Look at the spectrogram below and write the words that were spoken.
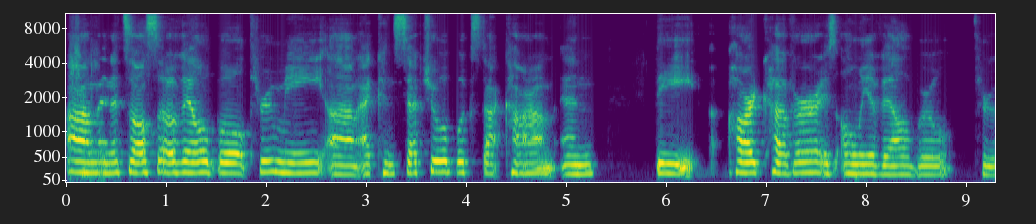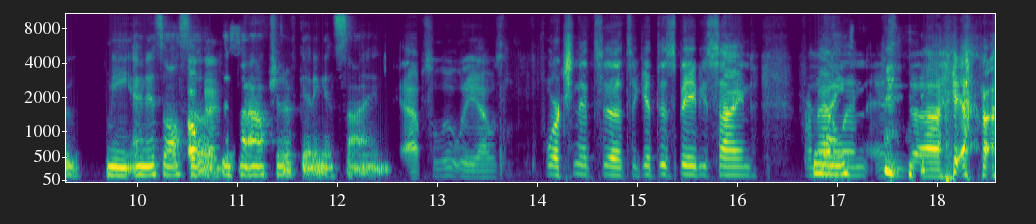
Um, and it's also available through me um, at conceptualbooks.com. And the hardcover is only available through me. And it's also okay. there's an option of getting it signed. Absolutely. I was fortunate to, to get this baby signed Madeline, nice. and uh, yeah,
